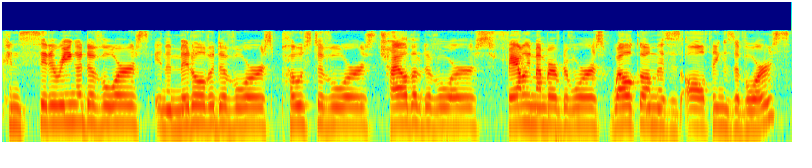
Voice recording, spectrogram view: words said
considering a divorce, in the middle of a divorce, post divorce, child of divorce, family member of divorce. Welcome. This is all things divorce.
